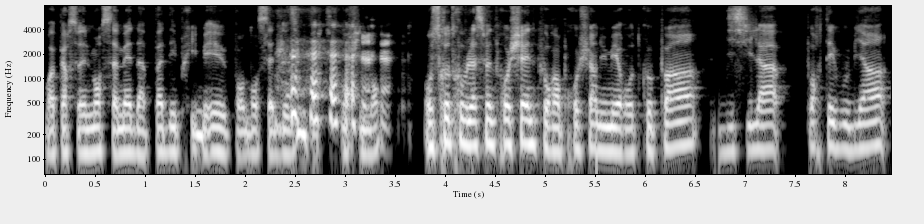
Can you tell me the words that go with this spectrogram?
Moi, personnellement, ça m'aide à pas déprimer pendant cette deuxième partie de confinement. On se retrouve la semaine prochaine pour un prochain numéro de copains. D'ici là, portez-vous bien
